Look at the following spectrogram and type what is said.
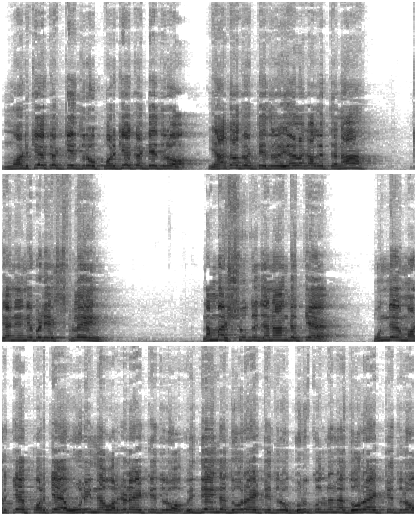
ಮೊಡಕೆ ಕಟ್ಟಿದ್ರು, ಪೊರ್ಕೆ ಕಟ್ಟಿದ್ರು. ಯಾಕ ಕಟ್ಟಿದ್ರು? ಹೇಳಕ್ಕಾಗತ್ತೇನಾ? ಕ್ಯಾನ್ ಎನಿಬಡಿ ಎಕ್ಸ್ಪ್ಲೈನ್ ನಮ್ಮ ಶುದ್ಧ ಜನಾಂಗಕ್ಕೆ ಮುಂದೆ ಮೊಡಕೆ, ಪೊರ್ಕೆ ಊರಿಂದ ಹೊರಗಡೆ ಇಟ್ಟಿದ್ರು, ವಿದ್ಯೆಯಿಂದ ದೂರ ಇಟ್ಟಿದ್ರು, ಗುರುಕುಲದಿಂದ ದೂರ ಇಟ್ಟಿದ್ರು.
